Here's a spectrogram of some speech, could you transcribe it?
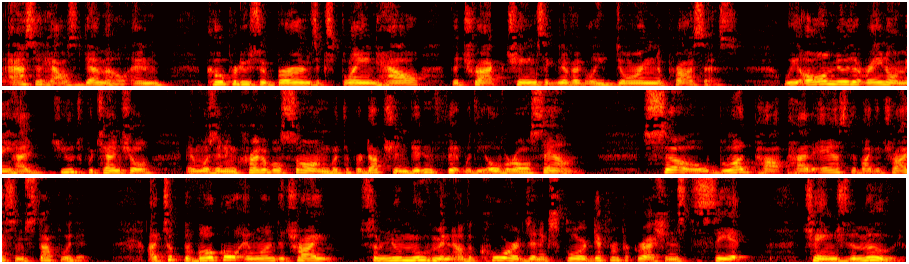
acid house demo, and co-producer Burns explained how the track changed significantly during the process. We all knew that Rain on Me had huge potential and was an incredible song, but the production didn't fit with the overall sound. So Blood Pop had asked if I could try some stuff with it. I took the vocal and wanted to try some new movement of the chords and explore different progressions to see it change the mood.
